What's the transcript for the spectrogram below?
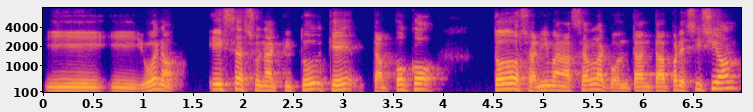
y, bueno, esa es una actitud que tampoco todos animan a hacerla con tanta precisión,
